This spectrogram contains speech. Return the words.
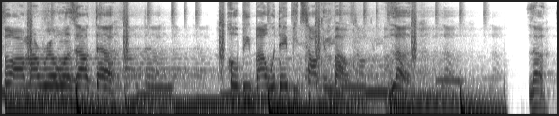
For all my real ones out there. Who be about what they be talking about? Look, look.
